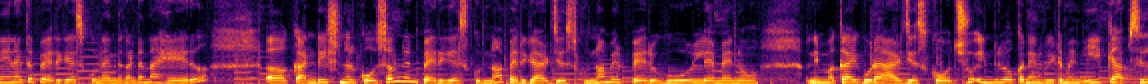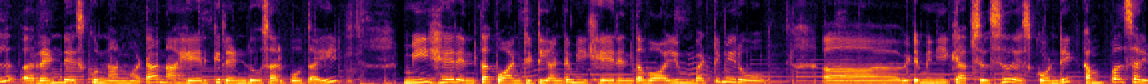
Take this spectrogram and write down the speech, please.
నేనైతే పెరిగేసుకున్నా. ఎందుకంటే నా హెయిర్ కండిషనర్ కోసం నేను పెరిగేసుకున్నా పెరుగు యాడ్ చేసుకున్నా. మీరు పెరుగు లెమన్ నిమ్మకాయ కూడా యాడ్ చేసుకోవచ్చు. ఇందులో ఒక నేను విటమిన్ ఈ క్యాప్సిల్ రెండు వేసుకున్నాను అనమాట నా హెయిర్కి రెండు సరిపోతాయి. మీ హెయిర్ ఎంత క్వాంటిటీ అంటే మీ హెయిర్ ఎంత వాల్యూమ్ బట్టి మీరు విటమిన్ ఈ క్యాప్సిల్స్ వేసుకోండి. కంపల్సరీ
